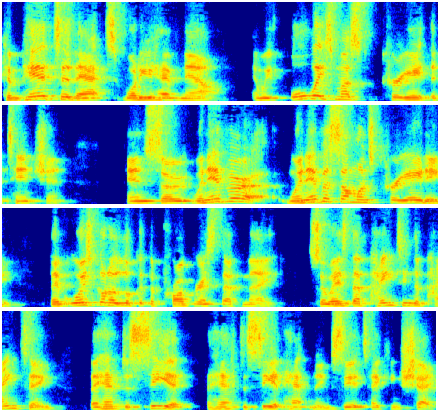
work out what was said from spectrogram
compared to that, what do you have now? And we always must create the tension. And so whenever, whenever someone's creating, they've always got to look at the progress they've made. So as they're painting the painting, they have to see it, they have to see it happening, see it taking shape,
